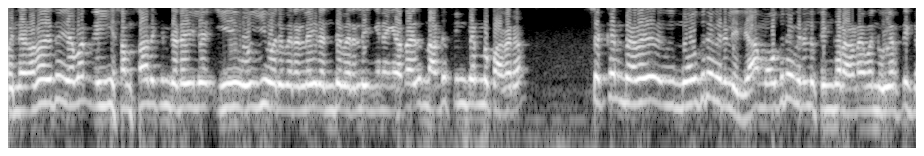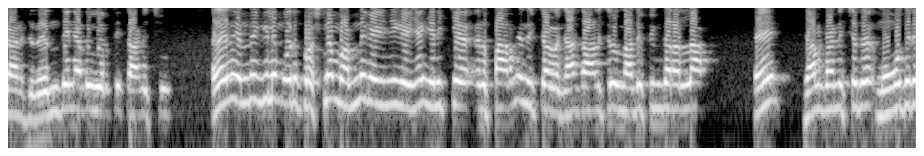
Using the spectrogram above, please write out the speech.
പിന്നെ അതായത് ഇവൻ ഈ സംസാരിക്കുന്ന ഇടയിൽ ഈ ഈ ഒരു വിരളി രണ്ട് വിരളി ഇങ്ങനെ ഇങ്ങനെ, അതായത് നടു ഫിംഗറിന് പകരം സെക്കൻഡ് അതായത് മോതിര വിരലില്ല. ആ മോതിര വിരൽ ഫിംഗർ ആണ് അവൻ ഉയർത്തി കാണിച്ചത്. എന്തിനത് ഉയർത്തി കാണിച്ചു? അതായത് എന്തെങ്കിലും ഒരു പ്രശ്നം വന്നു കഴിഞ്ഞു കഴിഞ്ഞാൽ എനിക്ക് പറഞ്ഞു നിൽക്കാമല്ലോ. ഞാൻ കാണിച്ചത് നടു ഫിംഗർ അല്ല. ഏ? ഞാൻ കാണിച്ചത് മോതിര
